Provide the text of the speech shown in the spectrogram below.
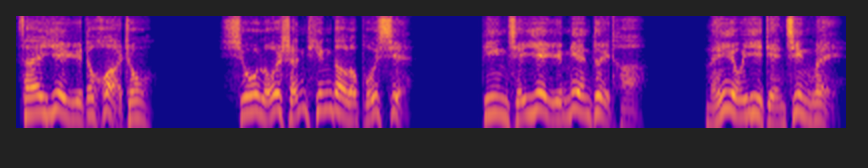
在夜雨的话中，修罗神听到了不屑，并且夜雨面对他没有一点敬畏。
